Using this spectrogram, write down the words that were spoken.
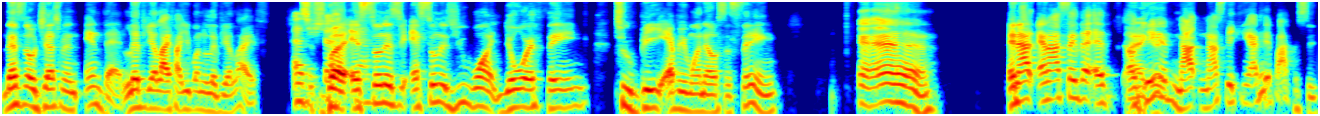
There's no judgment in that. Live your life how you want to live your life. as you should. but yeah. as soon as as soon as you want your thing to be everyone else's thing, eh. and I and I say that as, I agree. again, not not speaking out of hypocrisy.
